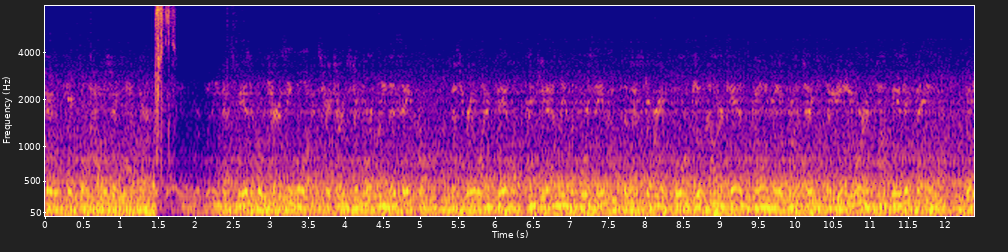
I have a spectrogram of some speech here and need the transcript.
to Equal House in Leicester. Award-winning Best Musical Jersey Boys returns to Portland this April. This real-life tale of Frankie Valli and the Four Seasons is a story of four blue-collar kids going from the projects to meteoric pop music fame. Go to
